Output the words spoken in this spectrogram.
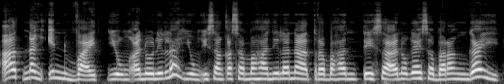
at nag-invite yung ano nila, yung isang kasamahan nila na trabahante sa ano guys, sa barangay.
